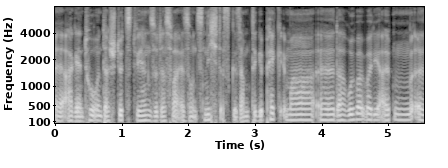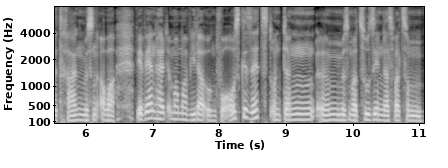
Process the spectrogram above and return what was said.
äh, Agentur unterstützt werden, so dass wir also uns nicht das gesamte Gepäck immer äh, darüber über die Alpen äh, tragen müssen. Aber wir werden halt immer mal wieder irgendwo ausgesetzt und dann äh, müssen wir zusehen, dass wir zum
